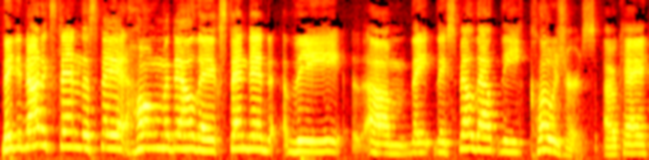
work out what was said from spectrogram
They did not extend the stay at home, Adele. They extended the, um, they, they spelled out the closures, okay?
